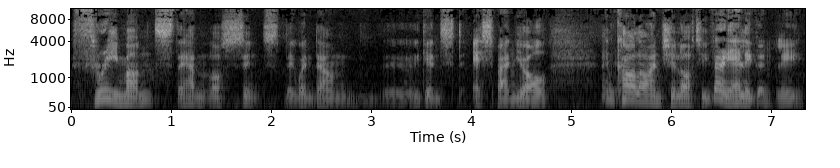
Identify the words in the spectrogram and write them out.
three months. They hadn't lost since they went down uh, against Espanyol. And Carlo Ancelotti, very elegantly,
